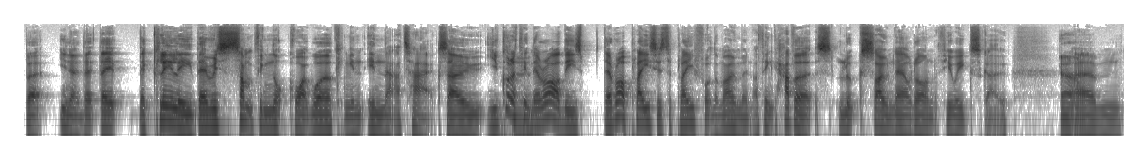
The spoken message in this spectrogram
But you know that they they clearly there is something not quite working in, in that attack. So you've got to think there are these there are places to play for at the moment. I think Havertz looked so nailed on a few weeks ago, Yeah. um,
